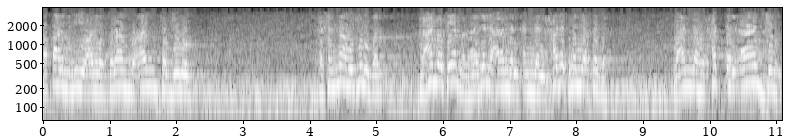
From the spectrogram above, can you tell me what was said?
فقال النبي عليه السلام وأنت جنوب. فسماه جنبا مع أنه تيمم هذا يدل على أن الحدث لم يرتفع وأنه حتى الآن جنب.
